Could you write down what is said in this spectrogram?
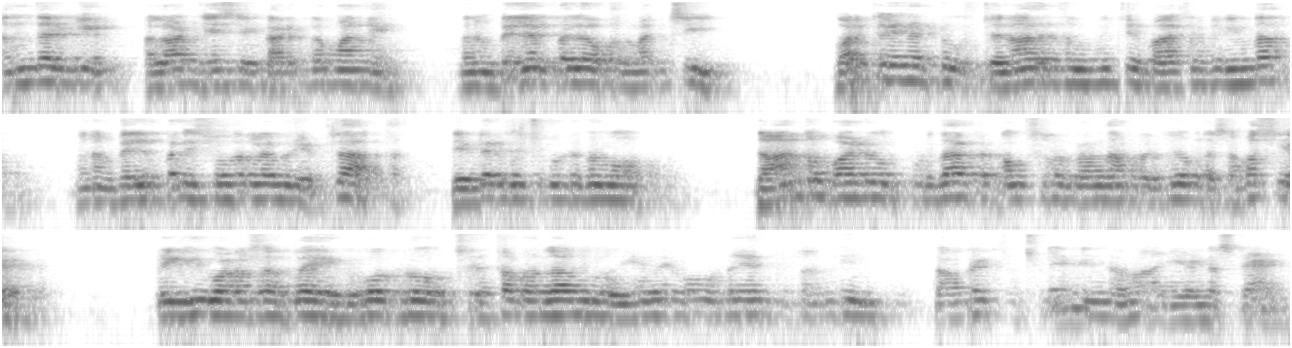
అందరికీ అలాట్ చేసే కార్యక్రమాన్ని మనం బెల్లంపల్లి ఒక మంచి వర్క్ అయినట్టు జనాలకు చూపించే బాధ్యత కింద మనం బెల్లంపల్లి సోదరులను ఎట్లా దగ్గర తెచ్చుకుంటున్నామో దాంతో పాటు ఇప్పుడు దాకా కౌన్సిలర్ ఉన్న ప్రతి ఒక్క సమస్య డ్రింకింగ్ వాటర్ సప్లై రోడ్లు చెత్త బదాలు ఏమేమో ఉన్నాయని అన్ని కంప్లైంట్స్ వచ్చినాయి. నేను ఐ అండర్స్టాండ్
